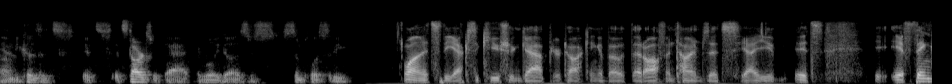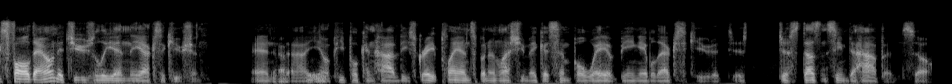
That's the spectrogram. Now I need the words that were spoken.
um, because it's it's it starts with that. It really does, just simplicity. Well, it's the execution gap you're talking about. That oftentimes it's yeah, you it's if things fall down, it's usually in the execution. And uh, you know, people can have these great plans, but unless you make a simple way of being able to execute it, just just doesn't seem to happen. So.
